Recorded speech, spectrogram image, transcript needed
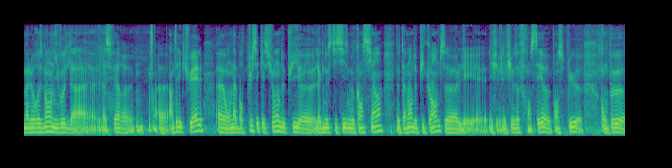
malheureusement, au niveau de la, sphère intellectuelle, on n'aborde plus ces questions depuis l'agnosticisme kantien, notamment depuis Kant. les, les, philosophes français pensent plus qu'on peut,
